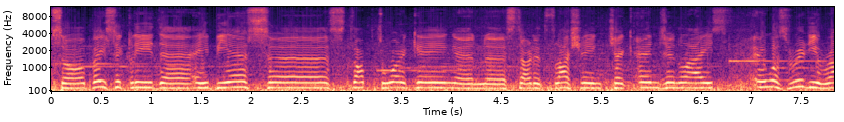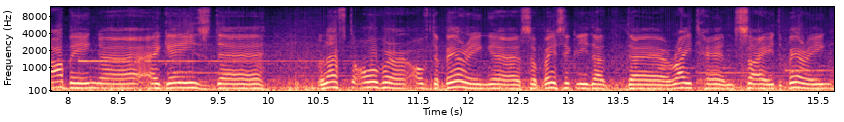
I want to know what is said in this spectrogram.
so basically the ABS uh, stopped working and uh, started flashing check engine lights. It was really rubbing uh, against the leftover of the bearing uh, so basically that the right hand side bearing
